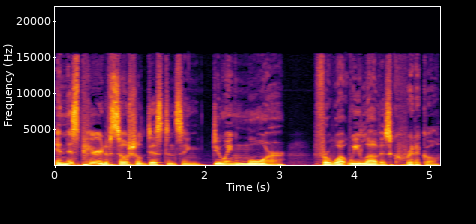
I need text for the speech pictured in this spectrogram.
In this period of social distancing, doing more for what we love is critical.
